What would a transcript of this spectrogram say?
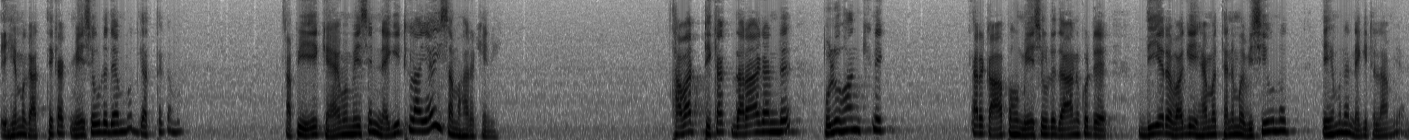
එහෙම ගත්ත එකක් මේස උඩ දැම්බුත් ගත්තකම. අපි ඒ කෑම මේසෙන් නැගිටලා යයි සමහර කෙනෙ. තවත් ටිකක් දරාගණ්ඩ පුළුවන් කෙනෙක් අර කාපහු මේසි උඩ දානකොට දියර වගේ හැම තැනම විසිවුණොත් එහෙමන නැගිටලාම යන.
